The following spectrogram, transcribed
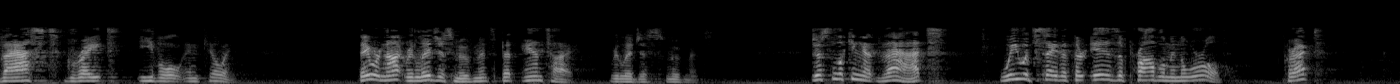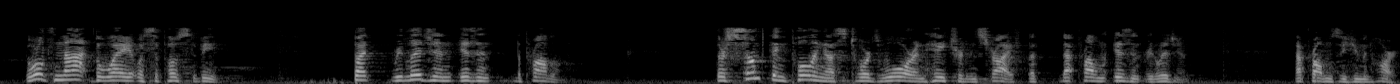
vast, great evil and killing. They were not religious movements, but anti religious movements. Just looking at that, we would say that there is a problem in the world. Correct? The world's not the way it was supposed to be. But religion isn't the problem. There's something pulling us towards war and hatred and strife, but that problem isn't religion. That problem is the human heart.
